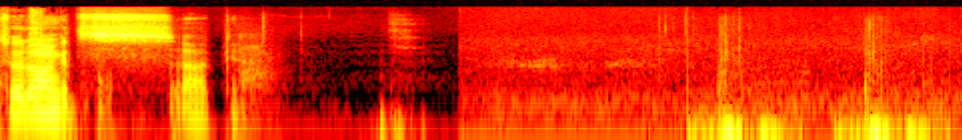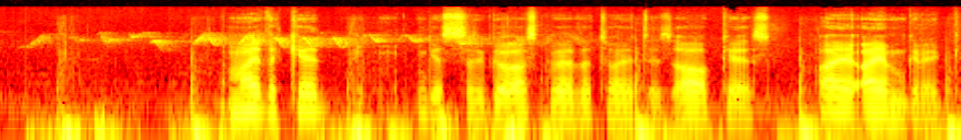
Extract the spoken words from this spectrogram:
Too long, it's... okay. Am I the kid? I guess I'll go ask where the toilet is. Oh, okay. So I, I am Greg.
